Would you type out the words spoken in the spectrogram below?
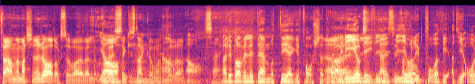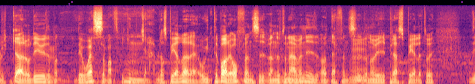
för andra matchen i rad också var det väl, Ja. var det mycket snack om Mm. att det Ja, var... ja säkert. Ja, det var väl den mot Degerfors, att det Ja. var Men det är ju också, vi, vi håller ju på att vi, att vi orkar, och det är ju det, det är West Ham, att vilken Mm. jävla spelare, och inte bara i offensiven utan Mm. även i ja, defensiven Mm. och i pressspelet och det,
